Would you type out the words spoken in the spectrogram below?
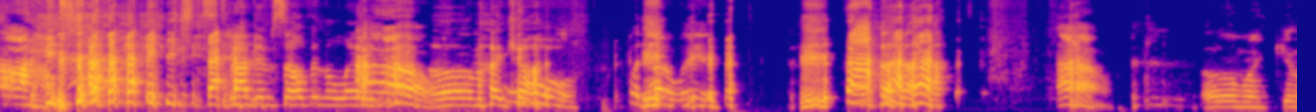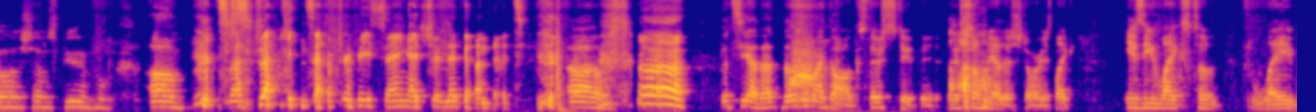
ah, he, stabbed, he stabbed himself in the leg. Ow. Oh my god. Oh, put that away. Ow. Oh my gosh, that was beautiful. Um, Seconds after me saying I shouldn't have done it. um, Ah. But yeah, that those are my dogs. They're stupid. There's so many other stories. Like Izzy likes to lay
